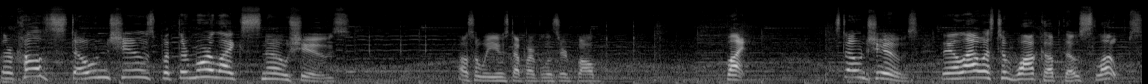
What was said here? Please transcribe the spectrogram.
they're called stone shoes, but they're more like snow shoes. Also, we used up our blizzard bulb. But stone shoes, they allow us to walk up those slopes.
